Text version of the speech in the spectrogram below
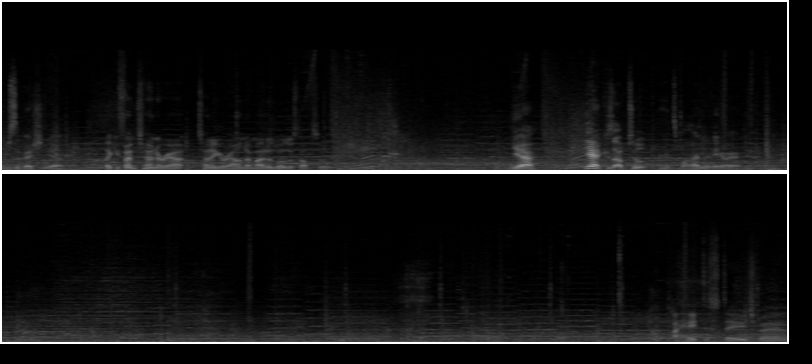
observation yet. Like if I'm turn around, turning around, I might as well just up tilt. Yeah. Yeah, because up tilt hits behind anyway. I hate this stage, man.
